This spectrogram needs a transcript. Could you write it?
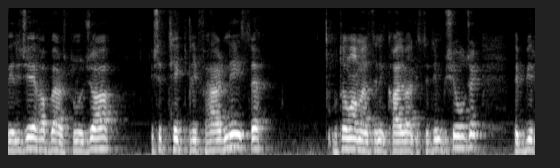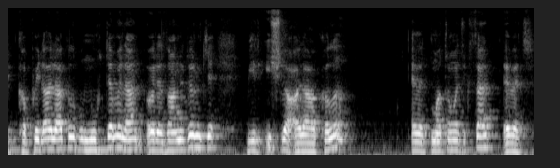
vereceği haber sunacağı işte teklif her neyse bu tamamen senin kalben istediğin bir şey olacak ve bir kapıyla alakalı bu muhtemelen öyle zannediyorum ki bir işle alakalı evet matematiksel evet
